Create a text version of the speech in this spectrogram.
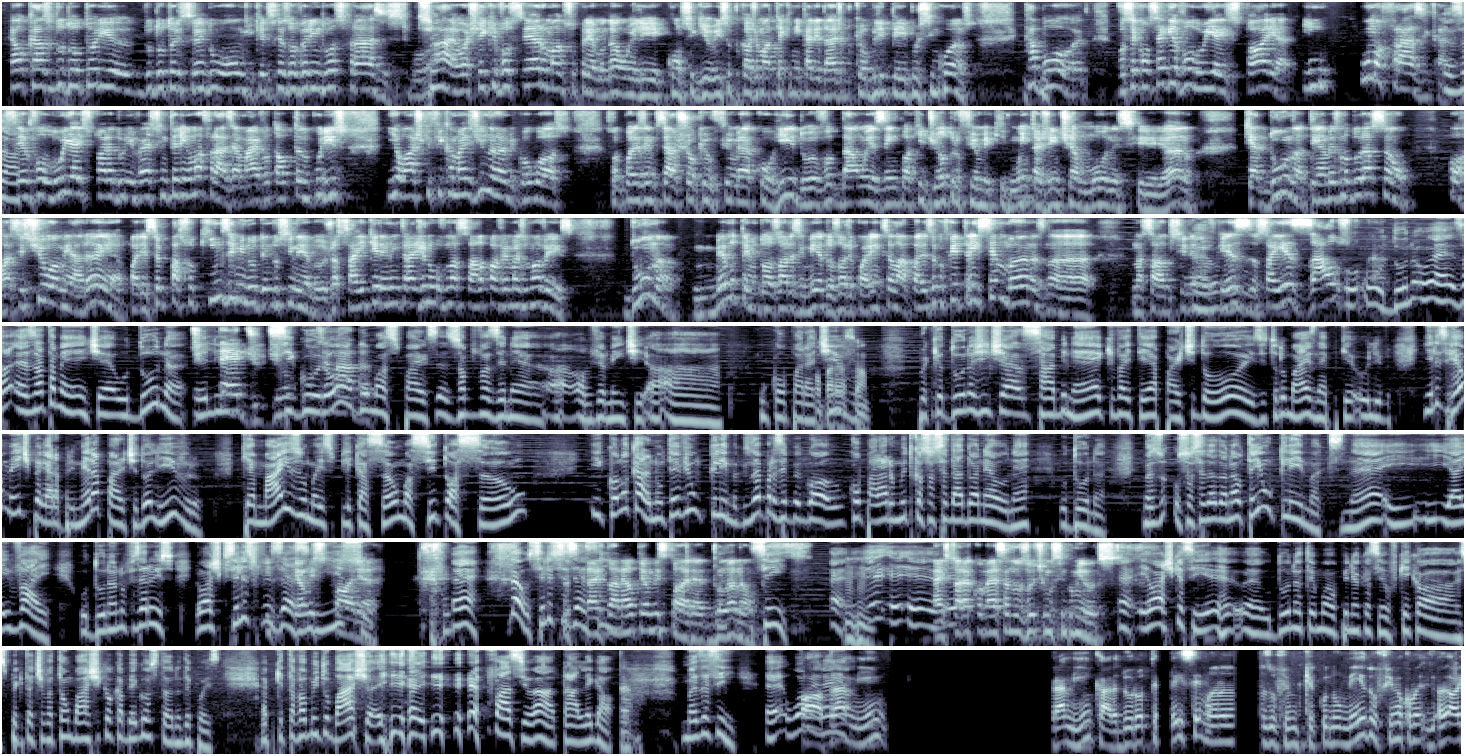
É o caso do Doutor, do Doutor Estranho do Wong, que eles resolveram em duas frases. Tipo, Sim. ah, eu achei que você era o Mago Supremo. Não, ele conseguiu isso por causa de uma tecnicalidade, porque eu blipei por cinco anos. Acabou. Você consegue evoluir a história em uma frase, cara. Exato. Você evolui a história do universo inteiro em uma frase. A Marvel tá optando por isso e eu acho que fica mais dinâmico, eu gosto. Só, por exemplo, você achou que o filme era corrido, eu vou dar um exemplo aqui de outro filme que muita gente amou nesse ano, que é Duna, tem a mesma duração. Porra, assistiu o Homem-Aranha, pareceu que passou 15 minutos dentro do cinema. Eu já saí querendo entrar de novo na sala pra ver mais uma vez. Duna, mesmo tempo, duas horas e meia, duas horas e quarenta, sei lá, pareceu que eu fiquei três semanas na, na sala do cinema. É, eu, fiquei eu saí exausto. O, o Duna, é, exa- exatamente, é, o Duna, de ele tédio, segurou algumas partes, é, só pra fazer, né, a- obviamente, a, a- o comparativo, Comparação. porque o Duna a gente já sabe, né, que vai ter a parte 2 e tudo mais, né, porque o livro... E eles realmente pegaram a primeira parte do livro, que é mais uma explicação, uma situação, e colocaram, não teve um clímax, não é, por exemplo, igual, compararam muito com a Sociedade do Anel, né, o Duna, mas o, o Sociedade do Anel tem um clímax, né, e, e aí vai. O Duna não fizeram isso. Eu acho que se eles Tem fizessem uma história. isso... É, não, se eles fizessem... do Anel tem uma história, Duna não. Sim. É, Uhum. é, é, é, A história começa nos últimos cinco minutos. é, eu acho que assim, é, é, o Duna eu tenho uma opinião que assim, eu fiquei com a expectativa tão baixa que eu acabei gostando depois. É porque tava muito baixa e aí é fácil. Ah, tá, legal. Mas assim, é, o Ó, pra Homem-Aranha. mim, pra mim, cara, durou três semanas o filme, porque no meio do filme, come...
